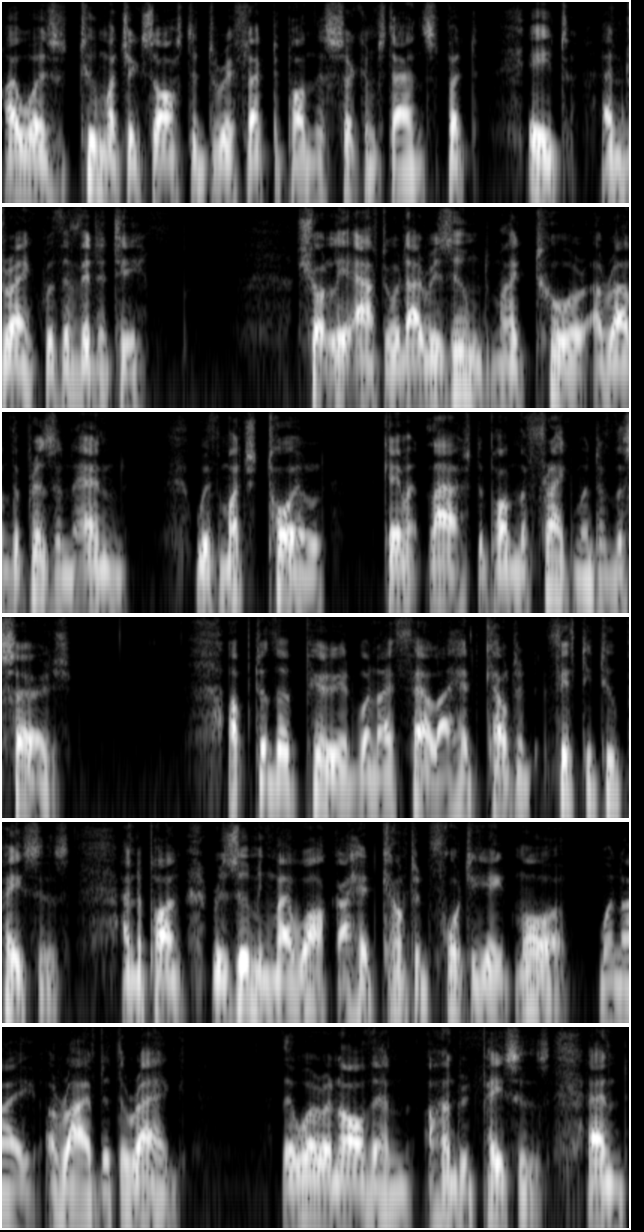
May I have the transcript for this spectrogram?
I was too much exhausted to reflect upon this circumstance, but ate and drank with avidity. Shortly afterward I resumed my tour around the prison, and, with much toil, came at last upon the fragment of the serge. Up to the period when I fell I had counted fifty-two paces, and upon resuming my walk I had counted forty-eight more, when I arrived at the rag. There were in all, then, a hundred paces, and,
